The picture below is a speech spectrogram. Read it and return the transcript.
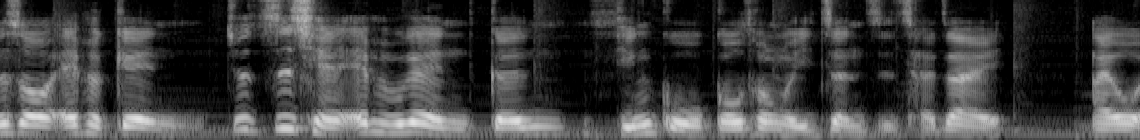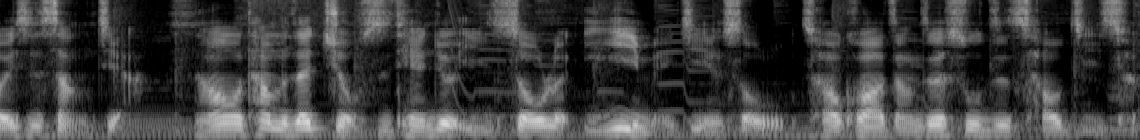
那时候 Apple Game 就之前 Apple Game 跟苹果沟通了一阵子，才在 iOS 上架，然后他们在九十天就已收了一亿美金的收入，超夸张，这个数字超级扯，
